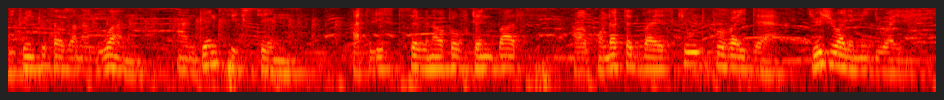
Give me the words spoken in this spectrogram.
between 2001 and 2016. At least 7 out of 10 births are conducted by a skilled provider, usually a midwife.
